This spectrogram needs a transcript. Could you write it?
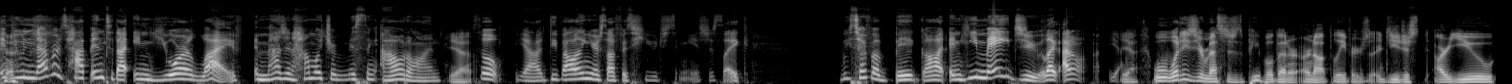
if you never tap into that in your life, imagine how much you're missing out on. Yeah. So yeah, devaluing yourself is huge to me. It's just like we serve a big God and He made you. Like I don't yeah. Yeah. Well, what is your message to people that are, are not believers? Or do you just are you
